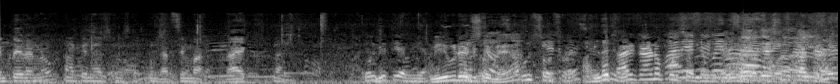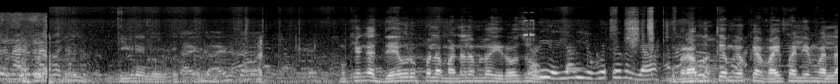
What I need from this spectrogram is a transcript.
ఏం పేరు అన్నావు నా పేరు నరసింహ సార్. నరసింహ నాయక్. మీ కూడా? ముఖ్యంగా దేవరుప్పల మండలంలో ఈరోజు ప్రభుత్వం యొక్క వైఫల్యం వల్ల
